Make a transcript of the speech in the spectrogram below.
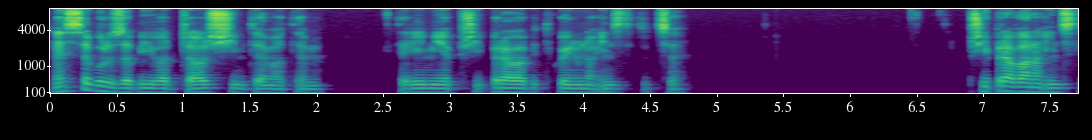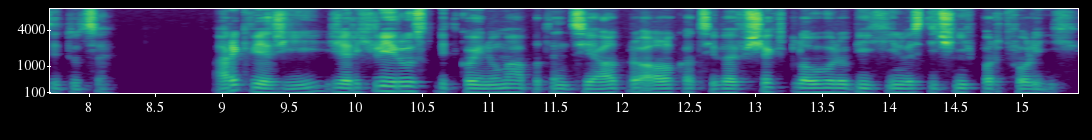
Dnes se budu zabývat dalším tématem, kterým je příprava Bitcoinu na instituce. Příprava na instituce. ARK věří, že rychlý růst Bitcoinu má potenciál pro alokaci ve všech dlouhodobých investičních portfoliích.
